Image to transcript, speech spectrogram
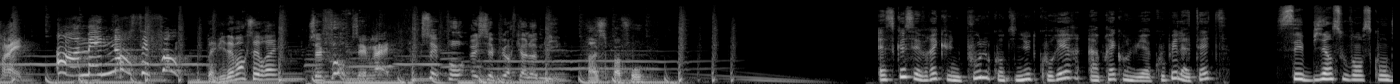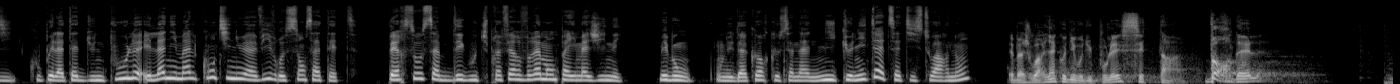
vrai. Oh mais non, c'est faux Bah évidemment que c'est vrai. C'est faux, c'est vrai. C'est faux et c'est pure calomnie. Ah, c'est pas faux. Est-ce que c'est vrai qu'une poule continue de courir après qu'on lui a coupé la tête? C'est bien souvent ce qu'on dit. Couper la tête d'une poule et l'animal continue à vivre sans sa tête. Perso, ça me dégoûte, je préfère vraiment pas imaginer. Mais bon, on est d'accord que ça n'a ni queue ni tête cette histoire, non? Eh ben je vois rien qu'au niveau du poulet, c'est un bordel.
